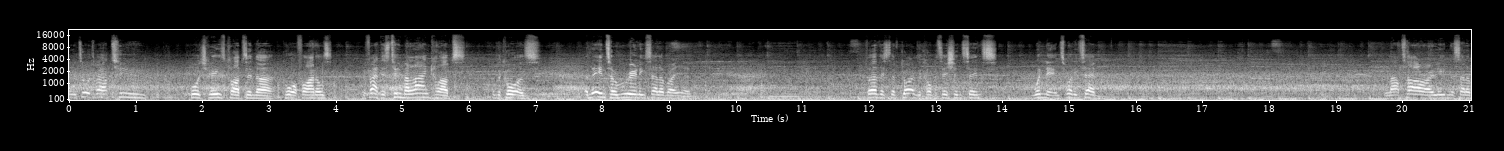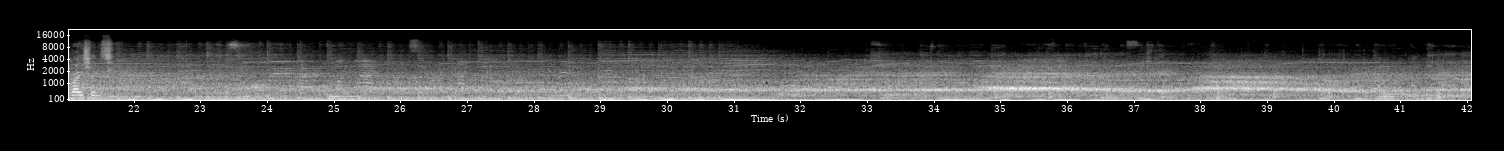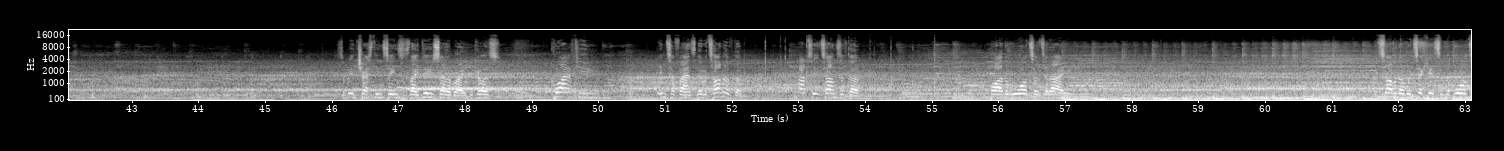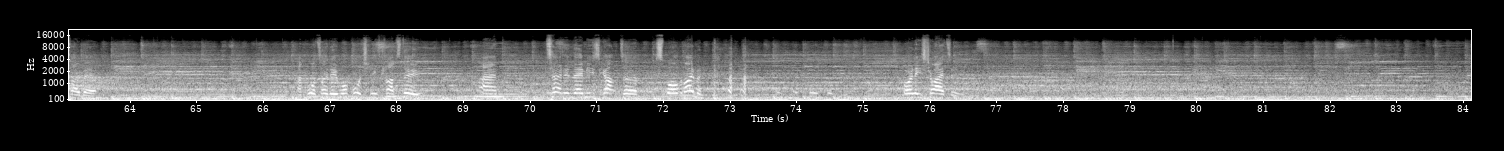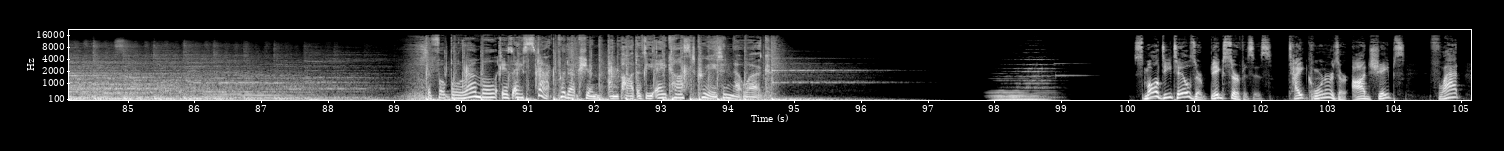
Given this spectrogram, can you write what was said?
Well, we talked about two Portuguese clubs in the quarterfinals. In fact, there's two Milan clubs in the quarters, and the Inter really celebrating. Furthest they've got in the competition since winning it in 2010. Lautaro leading the celebrations. Some interesting scenes as they do celebrate because quite a few Inter fans, there were a ton of them, absolutely tons of them, by the water today. And some of them with tickets in the Porto bit. And Porto do what Portuguese clubs do and turning their music up to spoil the moment. or at least try to. The Football Ramble is an Acast production and part of the ACAST Creator Network. Small details are big surfaces, tight corners are odd shapes, flat,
